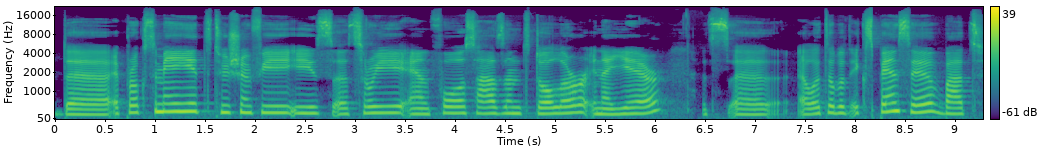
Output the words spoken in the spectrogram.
The approximate tuition fee is uh, three and four thousand dollar in a year. It's uh, a little bit expensive, but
